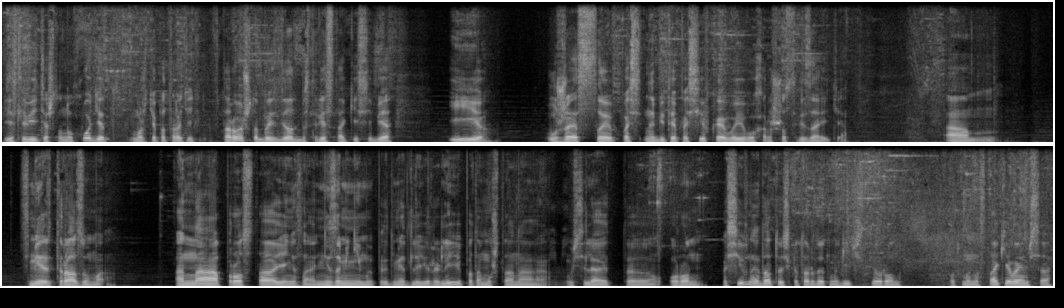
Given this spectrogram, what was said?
Если видите, что он уходит, можете потратить второй, чтобы сделать быстрее стаки себе. И уже с пас набитой пассивкой вы его хорошо срезаете. Ам, смерть разума. Она просто, я не знаю, незаменимый предмет для Ирелии, потому что она усиляет э, урон пассивный, да, то есть который дает магический урон. Вот мы настакиваемся,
